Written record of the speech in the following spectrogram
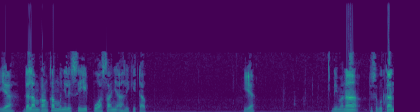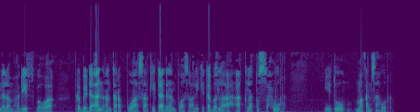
ya dalam rangka menyelisihi puasanya ahli kitab. Ya. Di mana disebutkan dalam hadis bahwa perbedaan antara puasa kita dengan puasa ahli kitab adalah aklatus sahur, yaitu makan sahur.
